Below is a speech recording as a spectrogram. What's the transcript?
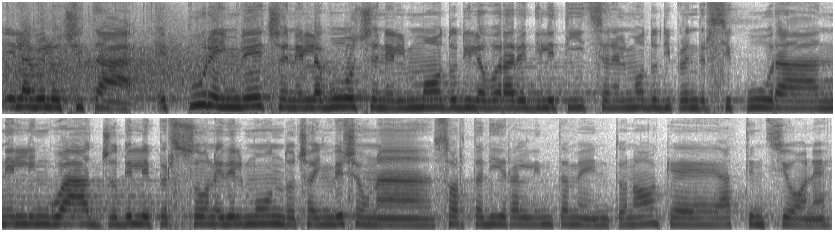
e la velocità, eppure invece nella voce, nel modo di lavorare di Letizia, nel modo di prendersi cura, nel linguaggio delle persone, del mondo, c'è invece una sorta di rallentamento, no? che è attenzione,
